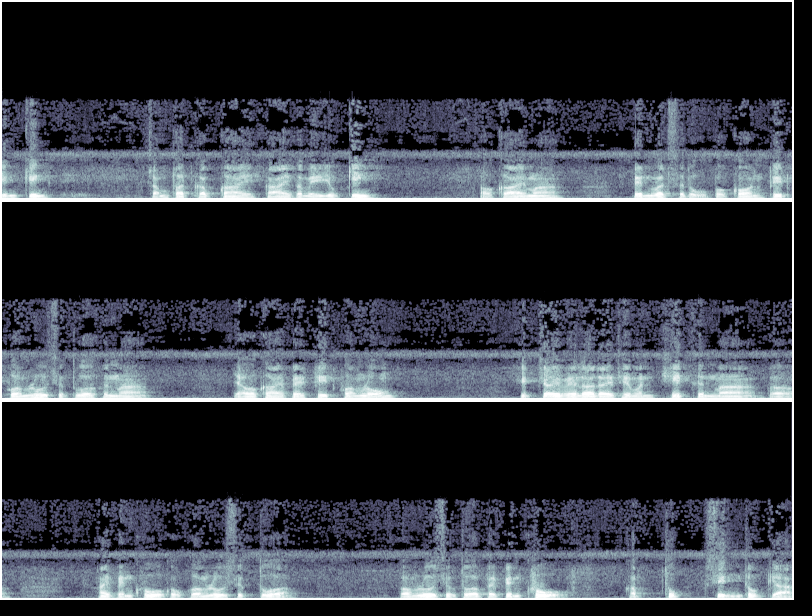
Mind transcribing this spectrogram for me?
จริงๆ สัมผัสกับกาย กายก็มีอยู่จริง เอากายมา เป็นวัสดุอุปกรณ์ผิดความรู้สึกตัวขึ้นมาอย่าเอากายไปผิดความหลงจิตใจเวลาใดที่มันคิดขึ้นมา ก็ให้เป็นคู่กับความรู้สึกตัว ความรู้สึกตัวไปเป็นคู่กับทุกสิ่งทุกอย่าง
